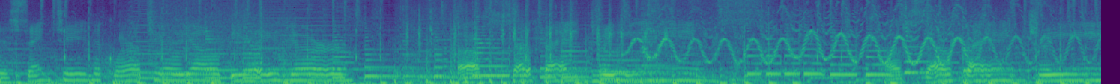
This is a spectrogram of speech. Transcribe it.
In distinctive equatorial behaviors of cellophane dreams. Of cellophane dreams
